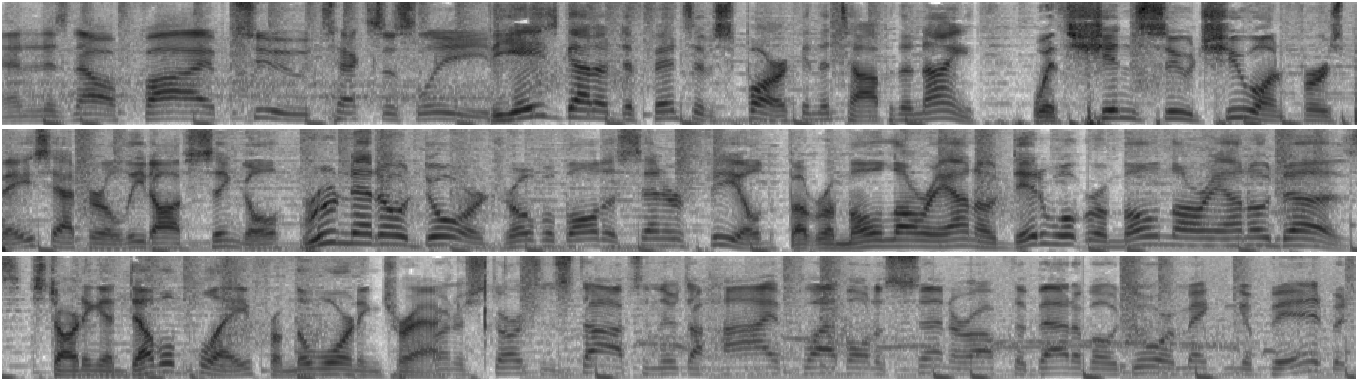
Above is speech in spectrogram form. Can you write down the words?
and it is now a 5 2 Texas lead. The A's got a defensive spark in the top of the ninth. With Shin Soo Choo on first base after a leadoff single, Rougned Odor drove a ball to center field, but Ramon Laureano did what Ramon Laureano does, starting a double play from the warning track. Runner starts and stops, and there's a high fly ball to center off the bat of Odor, making a bid, but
